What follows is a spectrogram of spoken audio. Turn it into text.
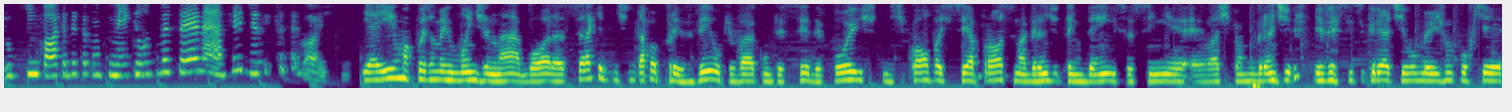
O que importa é você consumir aquilo que você, né, acredita que você gosta. E aí, uma coisa meio mandinar agora, será que a gente dá pra prever o que vai acontecer depois? De qual vai ser a próxima grande tendência, assim? É, eu acho que é um grande exercício criativo criativo mesmo, porque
